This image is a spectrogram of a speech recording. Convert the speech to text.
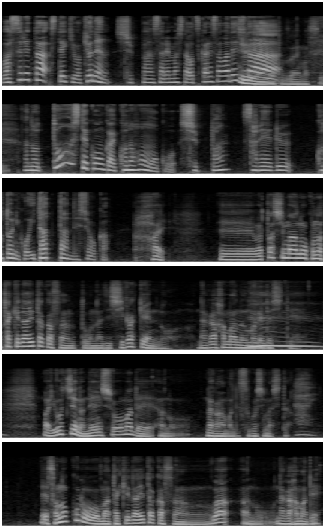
忘れた素敵は去年出版されました。お疲れ様でした。ありがとうございます。あのどうして今回この本をこう出版されることにこう至ったんでしょうか？はい、えー、私もあのこの武田豊さんと同じ滋賀県の長浜の生まれでして、まあ、幼稚園の年少まであの長浜で過ごしました、はい、でその頃、まあ、武田豊さんはあの長浜で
